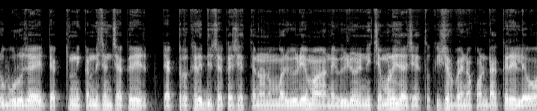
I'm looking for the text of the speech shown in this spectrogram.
રૂબરૂ જઈ ટ્રેક્ટરની કન્ડિશન ચેક કરી ટ્રેક્ટર ખરીદી શકે છે. તેનો નંબર વિડીયોમાં અને વિડીયોની નીચે મળી જાય છે. તો કિશોરભાઈનો કોન્ટેક્ટ કરી લેવો.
